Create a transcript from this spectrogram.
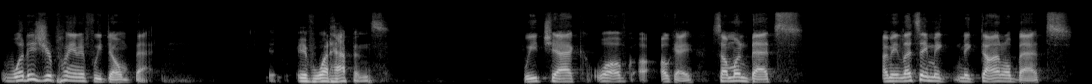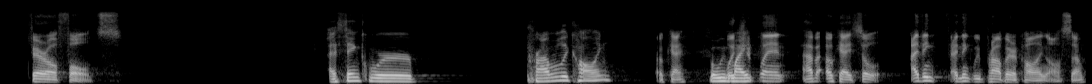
What is your plan if we don't bet? If what happens, We check. Well, uh, okay. Someone bets. I mean, let's say Mc, McDonald bets. Farrell folds. I think we're probably calling, Okay. but we What's your might. plan? How about, okay. So I think I think we probably are calling also.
